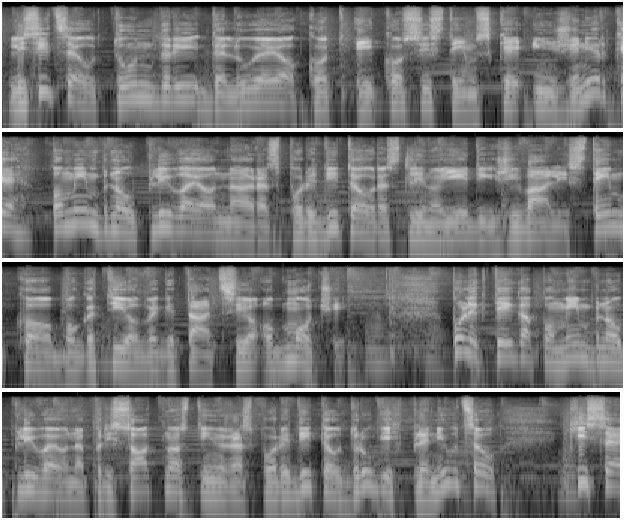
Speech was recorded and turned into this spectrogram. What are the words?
Lisice v tundri delujejo kot ekosistemske inženirke, pomembno vplivajo na razporeditev rastlinojedih živali s tem, ko bogatijo vegetacijo območij. Poleg tega pomembno vplivajo na prisotnost in razporeditev drugih plenilcev, ki se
